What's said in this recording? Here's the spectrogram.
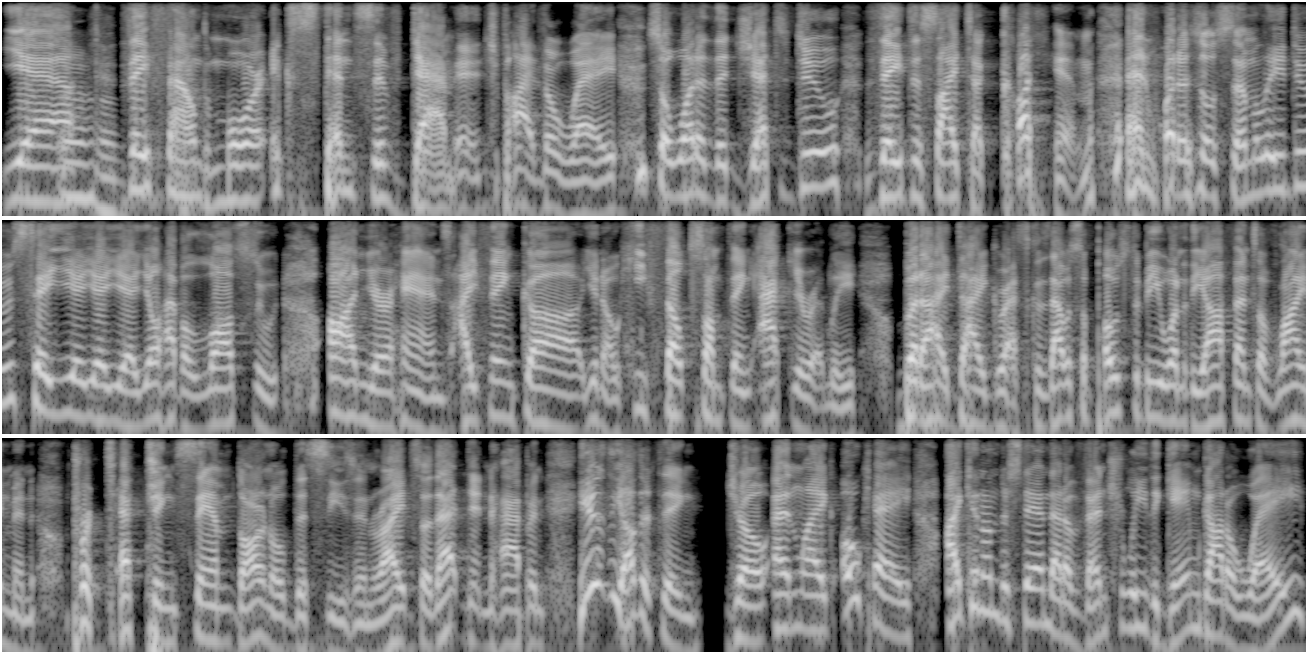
yeah, uh-huh. they found more extensive damage. By the way, so what do the Jets do? They decide to cut him, and what does Osemele do? Say, yeah, yeah, yeah, you'll have a lawsuit on your hands. I think, uh, you know, he felt something accurately, but I digress because that was supposed to be one of the offensive linemen protecting Sam Darnold this season, right? So that didn't happen. Here's the other thing, Joe, and like, okay, I can understand that eventually the game got away,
